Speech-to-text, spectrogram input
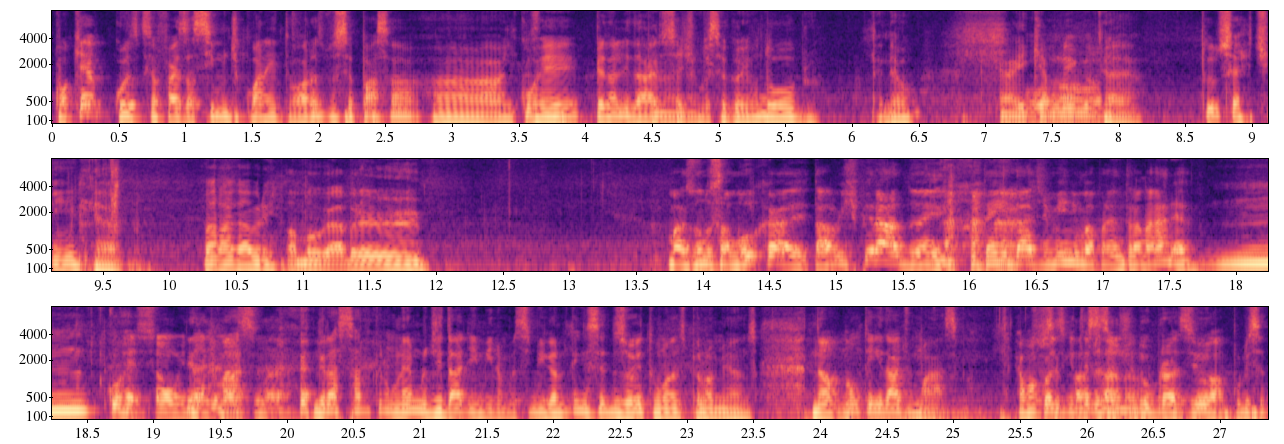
Qualquer coisa que você faz acima de 40 horas, você passa a incorrer penalidade, ou seja, você ganha o dobro, entendeu? Aí que é bom. legal. É, Tudo certinho. é. Vai lá, Gabriel. Vamos, Gabriel. Mas um do Samuca ele tava inspirado, hein? Tem idade mínima pra entrar na área? Correção, Idade máxima? Engraçado que eu não lembro de idade mínima, mas se me engano tem que ser 18 anos pelo menos. Não, não tem idade máxima. É uma coisa Se que é interessante. no- No Brasil, a polícia,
